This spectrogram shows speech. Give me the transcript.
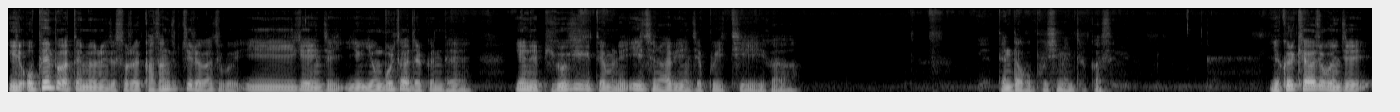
이 오펜프 같은 경우는 이제 서로 가상 접지를 해가지고 이게 이제 0볼트가 될 건데 얘는 비극이기 때문에 이 전압이 이제 VT가 된다고 보시면 될 것 같습니다. 이제 그렇게 해가지고 이제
